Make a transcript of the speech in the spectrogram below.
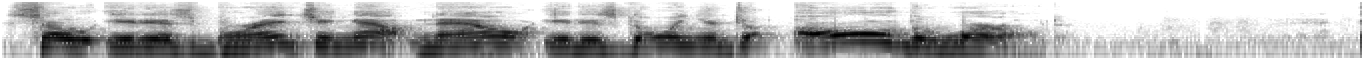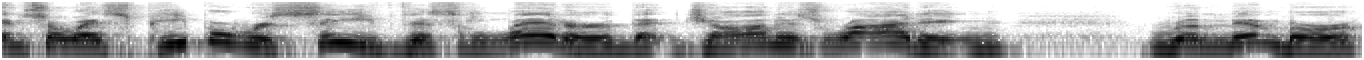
So it is branching out. Now it is going into all the world. And so as people receive this letter that John is writing, remember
